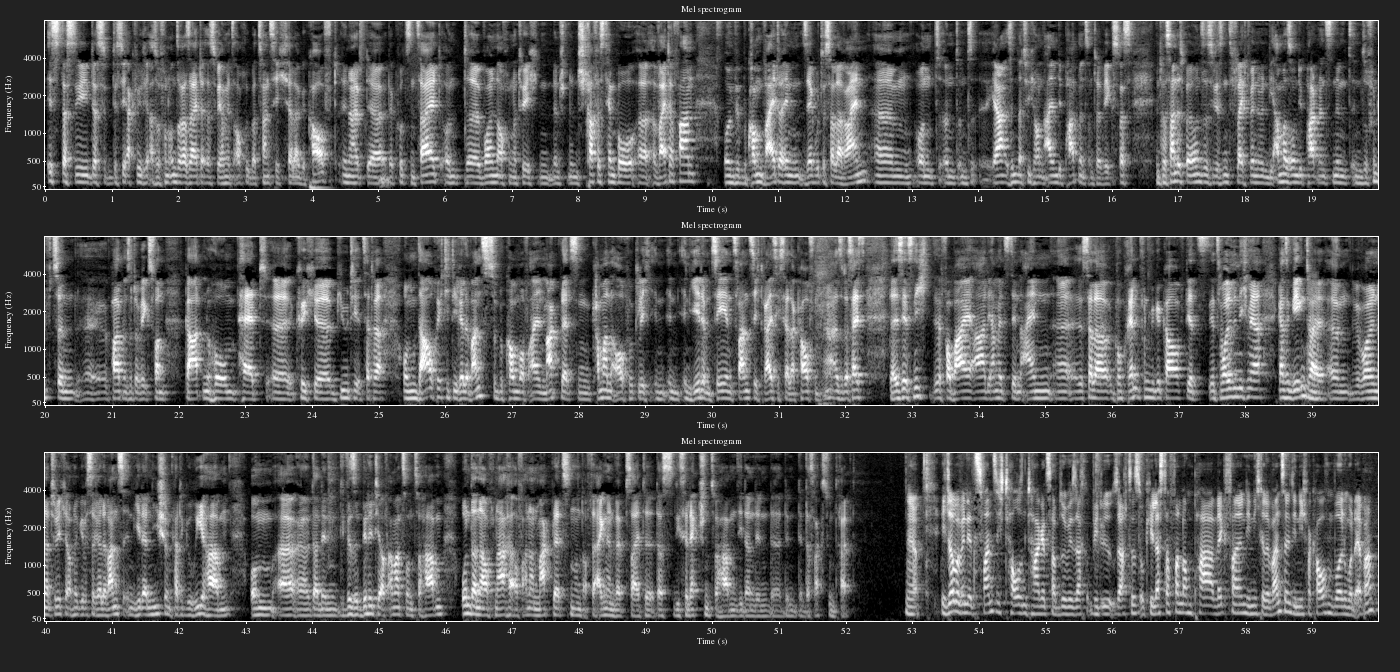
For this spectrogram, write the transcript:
ist, dass sie, dass, dass sie akquirieren, also von unserer Seite ist, wir haben jetzt auch über 20 Seller gekauft innerhalb der, der kurzen Zeit und äh, wollen auch natürlich ein, ein straffes Tempo äh, weiterfahren. Und wir bekommen weiterhin sehr gute Sellereien ähm, und, und, und ja, sind natürlich auch in allen Departments unterwegs. Was interessant ist bei uns ist, wir sind vielleicht, wenn man die Amazon Departments nimmt, in so 15 äh, Departments unterwegs von Garten, Home, Pet, äh, Küche, Beauty etc. Um da auch richtig die Relevanz zu bekommen auf allen Marktplätzen, kann man auch wirklich in, in, in jedem 10, 20, 30 Seller kaufen. Ja? Also das heißt, da ist jetzt nicht vorbei, ah, die haben jetzt den einen äh, Seller, Konkurrenten von mir gekauft, jetzt, jetzt wollen die nicht mehr. Ganz im Gegenteil. Ähm, wir wollen natürlich auch eine gewisse Relevanz in jeder Nische und Kategorie haben, um äh, dann den, die Visibility auf Amazon zu haben und dann auch nachher auf anderen Marktplätzen und auf der eigenen Webseite das, die Selection zu haben, die dann den, den, den das Wachstum treibt. Ja, ich glaube, wenn ihr 20.000 Targets habt, so wie, wie, du sagtest, okay, lasst davon noch ein paar wegfallen, die nicht relevant sind, die nicht verkaufen wollen, whatever.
